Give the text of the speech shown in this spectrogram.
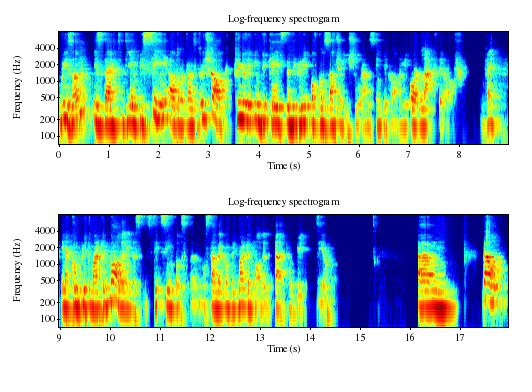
reason is that the MPC out of a transitory shock clearly indicates the degree of consumption insurance in the economy or lack thereof. Okay, in a complete market model, in the simple standard complete market model, that would be zero. Um, now,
